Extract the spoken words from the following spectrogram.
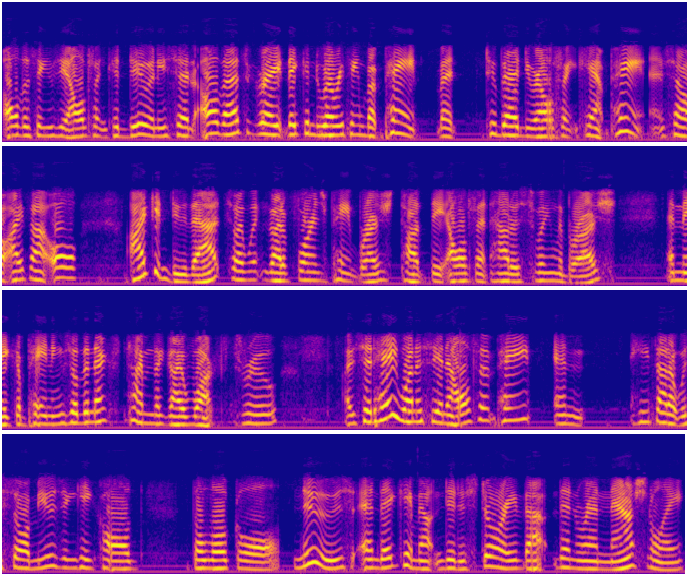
all the things the elephant could do, and he said, "Oh, that's great. They can do everything but paint, but too bad your elephant can't paint." And so I thought, "Oh." I can do that. So I went and got a four inch paintbrush, taught the elephant how to swing the brush and make a painting. So the next time the guy walked through, I said, Hey, want to see an elephant paint? And he thought it was so amusing, he called the local news and they came out and did a story that then ran nationally.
